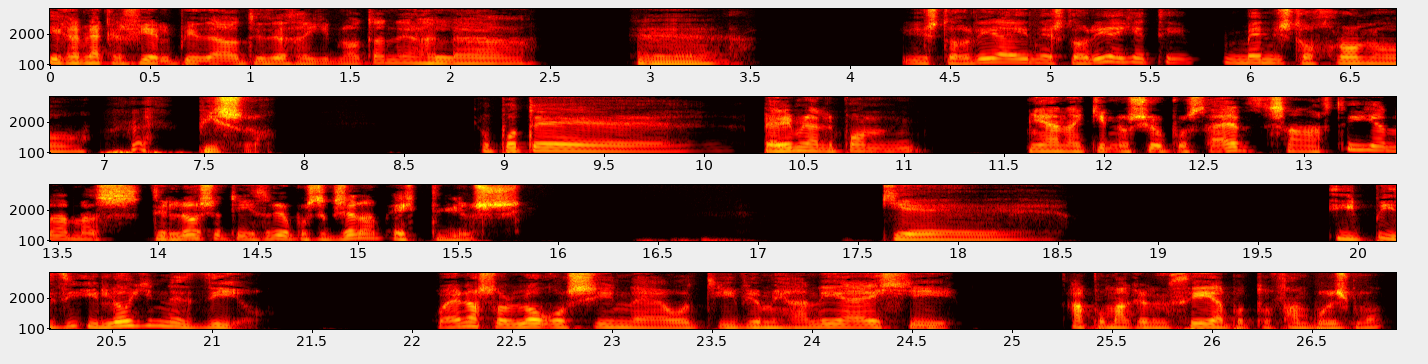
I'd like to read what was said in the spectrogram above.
Είχα μια κρυφή ελπίδα ότι δεν θα γινόταν, αλλά ε, η ιστορία είναι ιστορία γιατί μένει στο χρόνο πίσω. Οπότε περίμενα λοιπόν μια ανακοίνωση όπως θα έρθει σαν αυτή για να μας δηλώσει ότι η ηθρία όπως την ξέραμε έχει τελειώσει. Και οι, οι, οι λόγοι είναι δύο. Ο ένας ο λόγος είναι ότι η βιομηχανία έχει απομακρυνθεί από το φαμποισμό,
